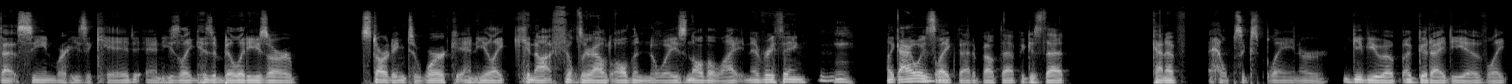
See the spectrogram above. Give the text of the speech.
that scene where he's a kid and he's like his abilities are starting to work and he like cannot filter out all the noise and all the light and everything. Mhm. Like I always Mhm. like that about that because that kind of helps explain or give you a, a good idea of like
